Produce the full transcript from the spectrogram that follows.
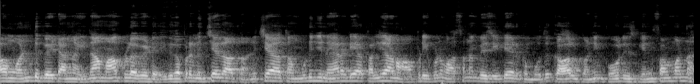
அவங்க வந்துட்டு போயிட்டாங்க. இதான் மாப்பிள்ளை வீடு. இதுக்கப்புறம் நிச்சயதார்த்தம். நிச்சயதார்த்தம் முடிஞ்சு நேரடியாக கல்யாணம். அப்படி இப்படின்னு வசனம் பேசிக்கிட்டே இருக்கும்போது கால் பண்ணி போலீஸ்க்கு இன்ஃபார்ம் பண்ண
